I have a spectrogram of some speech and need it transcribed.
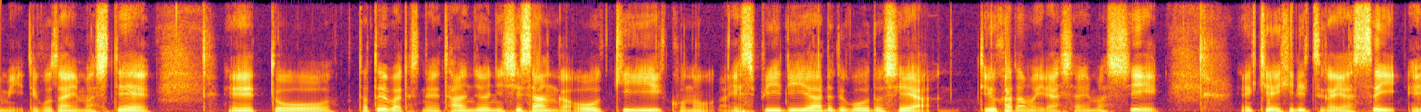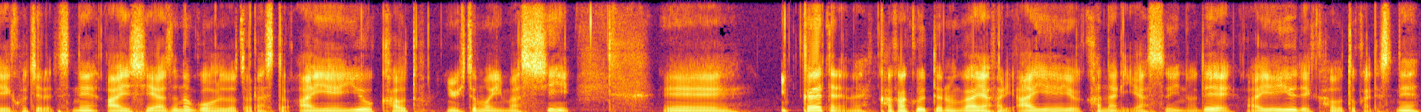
みでございまして、えっ、ー、と、例えばですね、単純に資産が大きいこの SPDR ゴールドシェアっていう方もいらっしゃいますし、経費率が安い、えこちらですね、iShares のゴールドトラスト IAU を買うという人もいますし、えー、1回あたりの、ね、価格っていうのがやはり IAU かなり安いので、IAU で買うとかですね、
